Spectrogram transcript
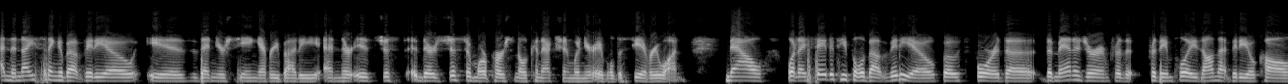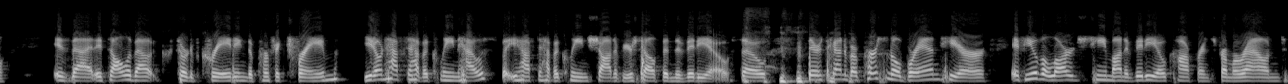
And the nice thing about video is then you're seeing everybody and there is just there's just a more personal connection when you're able to see everyone. Now, what I say to people about video, both for the the manager and for the for the employees on that video call, is that it's all about sort of creating the perfect frame. You don't have to have a clean house, but you have to have a clean shot of yourself in the video. So there's kind of a personal brand here. If you have a large team on a video conference from around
